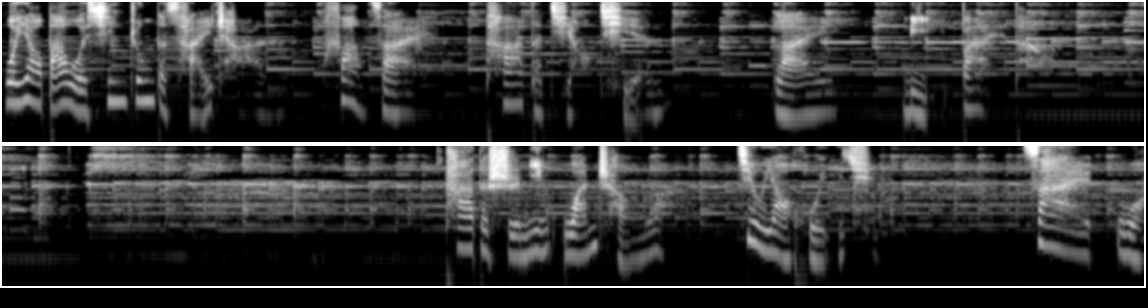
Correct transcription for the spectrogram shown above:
我要把我心中的财产放在。他的脚前来礼拜他，他的使命完成了，就要回去，在我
